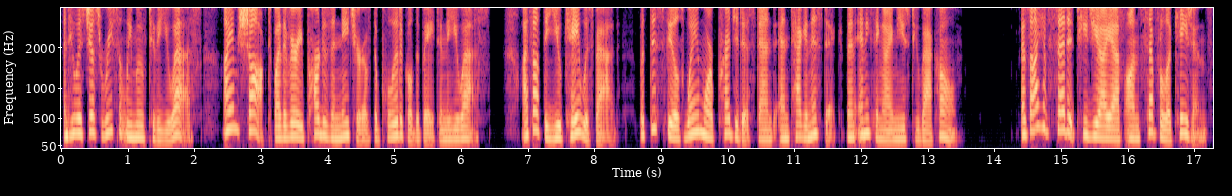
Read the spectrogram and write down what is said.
and who has just recently moved to the U.S., I am shocked by the very partisan nature of the political debate in the U.S. I thought the UK was bad, but this feels way more prejudiced and antagonistic than anything I am used to back home. As I have said at TGIF on several occasions,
